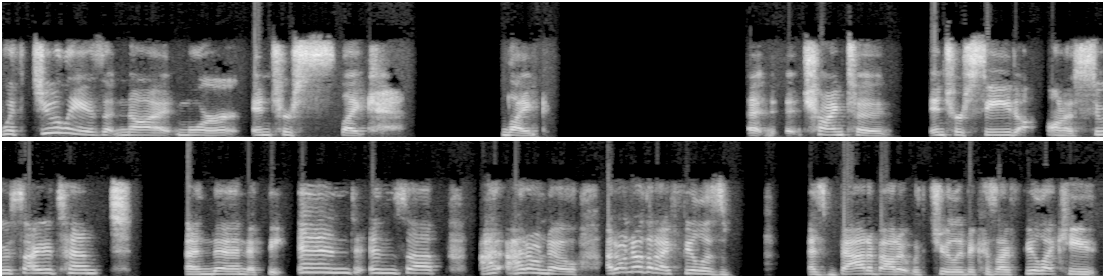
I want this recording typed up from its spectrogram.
with Julie, is it not more interest like like uh, trying to intercede on a suicide attempt, and then at the end ends up? I, I don't know. I don't know that I feel as as bad about it with Julie because I feel like he.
